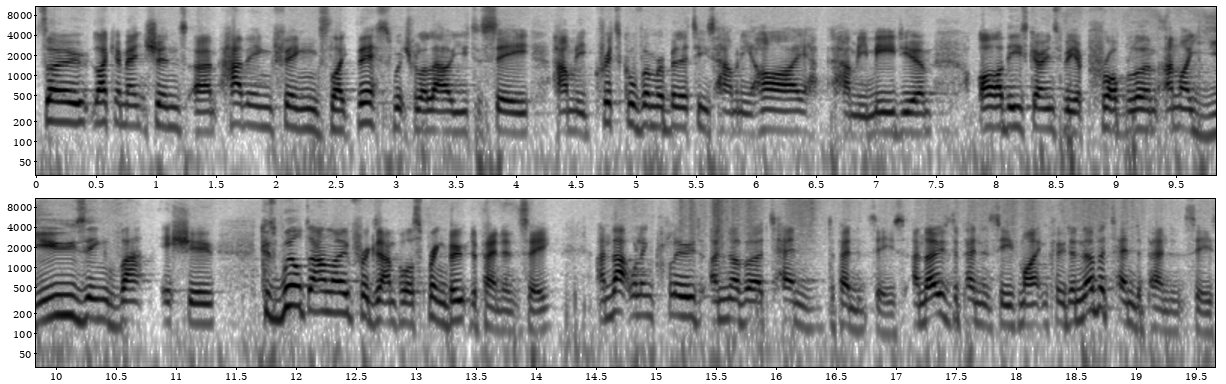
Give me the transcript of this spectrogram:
So like I mentioned, um, having things like this, which will allow you to see how many critical vulnerabilities, how many high, how many medium, are these going to be a problem? Am I using that issue? Because we'll download, for example, a Spring Boot dependency, and that will include another 10 dependencies. And those dependencies might include another 10 dependencies.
